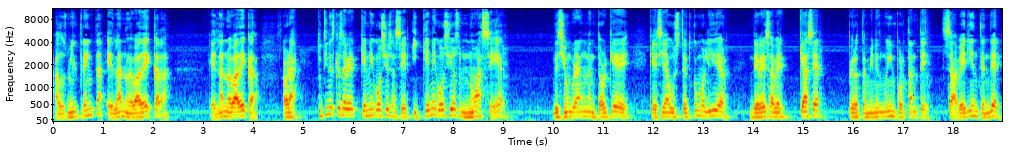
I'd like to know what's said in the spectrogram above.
a 2030 es la nueva década. Es la nueva década. Ahora, tú tienes que saber qué negocios hacer y qué negocios no hacer. Decía un gran mentor que, que decía, usted como líder debe saber qué hacer, pero también es muy importante saber y entender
